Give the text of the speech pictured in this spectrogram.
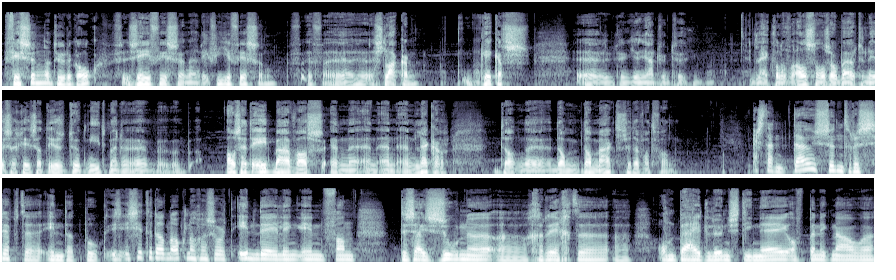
Vissen natuurlijk ook. Zeevissen en riviervissen. Slakken kikkers. Uh, ja, het lijkt wel of alles al zo buitenissig is. Dat is het natuurlijk niet. Maar uh, als het eetbaar was en, en, en, en lekker, dan, uh, dan, dan maakten ze er wat van. Er staan duizend recepten in dat boek. Is, zit er dan ook nog een soort indeling in van de seizoenen, gerechten, ontbijt, lunch, diner? Of ben ik nou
